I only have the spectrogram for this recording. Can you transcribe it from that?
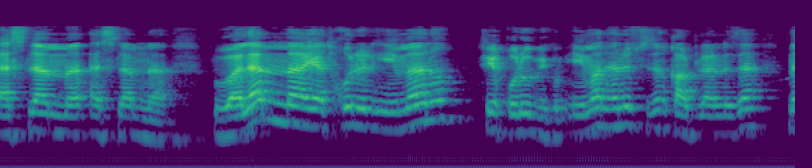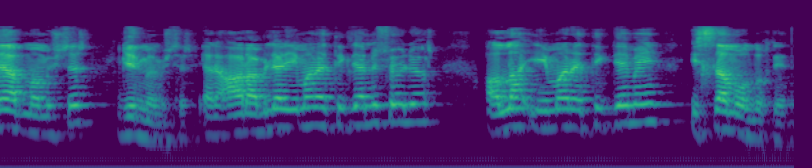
eslemme eslemna ve lemma yedhulul imanu fi kulubikum. İman henüz sizin kalplerinize ne yapmamıştır? Girmemiştir. Yani Arabiler iman ettiklerini söylüyor. Allah iman ettik demeyin, İslam olduk deyin.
